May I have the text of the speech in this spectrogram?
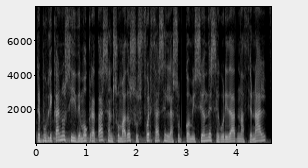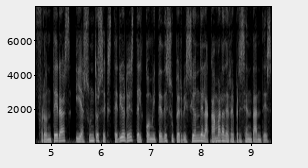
Republicanos y demócratas han sumado sus fuerzas en la Subcomisión de Seguridad Nacional, Fronteras y Asuntos Exteriores del Comité de Supervisión de la Cámara de Representantes,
